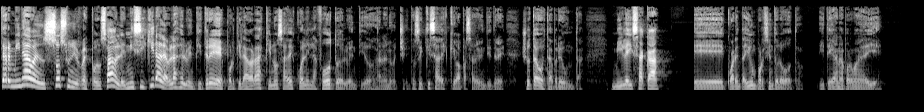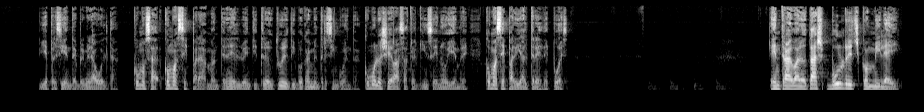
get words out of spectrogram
Terminaba en sos un irresponsable. Ni siquiera le hablas del 23, porque la verdad es que no sabes cuál es la foto del 22 de la noche. Entonces, ¿qué sabes que va a pasar el 23? Yo te hago esta pregunta. ley saca eh, 41% lo voto y te gana por más de 10. Y es presidente en primera vuelta. ¿Cómo, ¿Cómo haces para mantener el 23 de octubre el tipo de cambio en 350? ¿Cómo lo llevas hasta el 15 de noviembre? ¿Cómo haces para ir al 3 después? Entra al balotage Bullrich con Milley.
